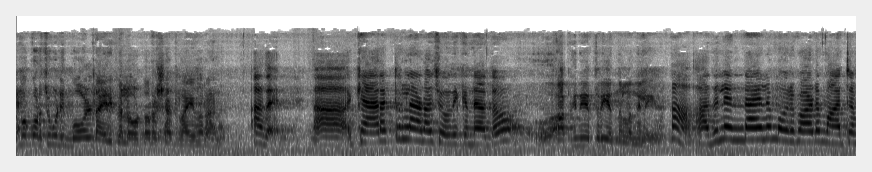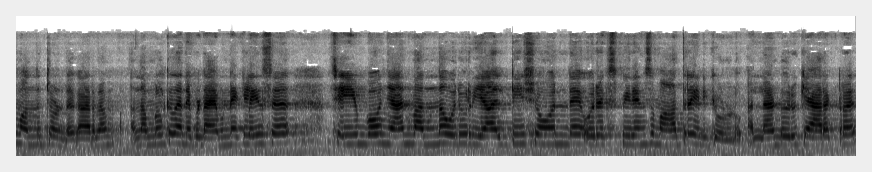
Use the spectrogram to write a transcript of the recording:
ഇപ്പോൾ കുറച്ചുകൂടി ബോൾഡ് ആയിരിക്കുമല്ലോ ഓട്ടോറിക്ഷ ഡ്രൈവറാണ്. അതെ. ക്യാരക്ടറിലാണോ ചോദിക്കുന്നത് അതോ? അഭിനേത്രി എന്നുള്ള നിലയിൽ. ആ അതിലെന്തായാലും ഒരുപാട് മാറ്റം വന്നിട്ടുണ്ട്. കാരണം നമ്മൾക്ക് തന്നെ ഇപ്പൊ ഡയമണ്ട് നെക്ലേസ് ചെയ്യുമ്പോൾ ഞാൻ വന്ന ഒരു റിയാലിറ്റി ഷോന്റെ ഒരു എക്സ്പീരിയൻസ് മാത്രമേ എനിക്കുള്ളൂ. അല്ലാണ്ട് ഒരു ക്യാരക്ടർ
